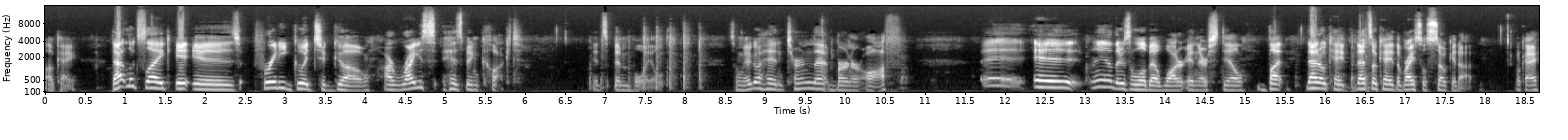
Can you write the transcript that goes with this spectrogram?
Okay, that looks like it is pretty good to go. Our rice has been cooked. It's been boiled. So I'm going to go ahead and turn that burner off. Eh, eh, eh, there's a little bit of water in there still, but that okay. That's okay. The rice will soak it up. Okay.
